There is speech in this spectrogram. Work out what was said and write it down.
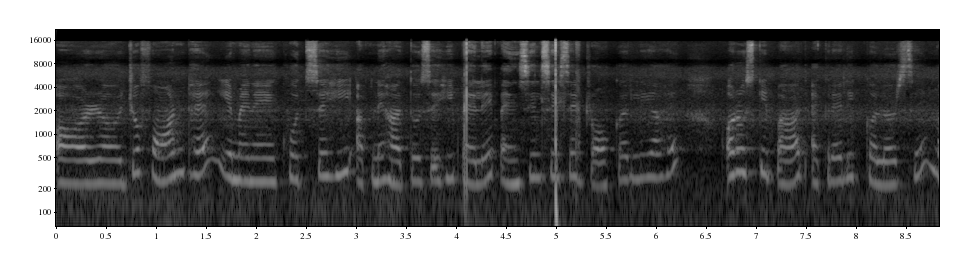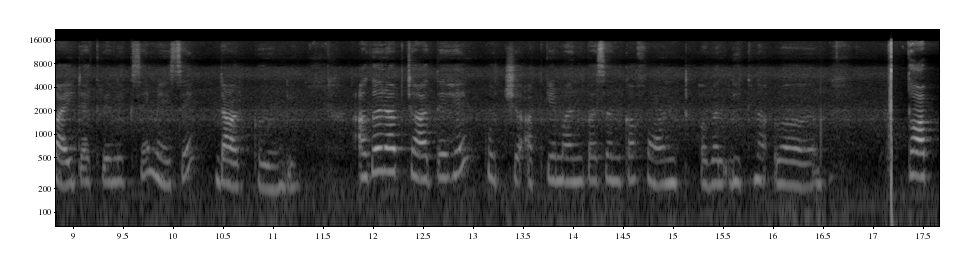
और जो फॉन्ट है ये मैंने खुद से ही अपने हाथों से ही पहले पेंसिल से इसे ड्रॉ कर लिया है और उसके बाद एक्रेलिक कलर से वाइट एक्रेलिक से मैं इसे डार्क करूँगी। अगर आप चाहते हैं कुछ आपके मनपसंद का फ़ॉन्ट लिखना तो आप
